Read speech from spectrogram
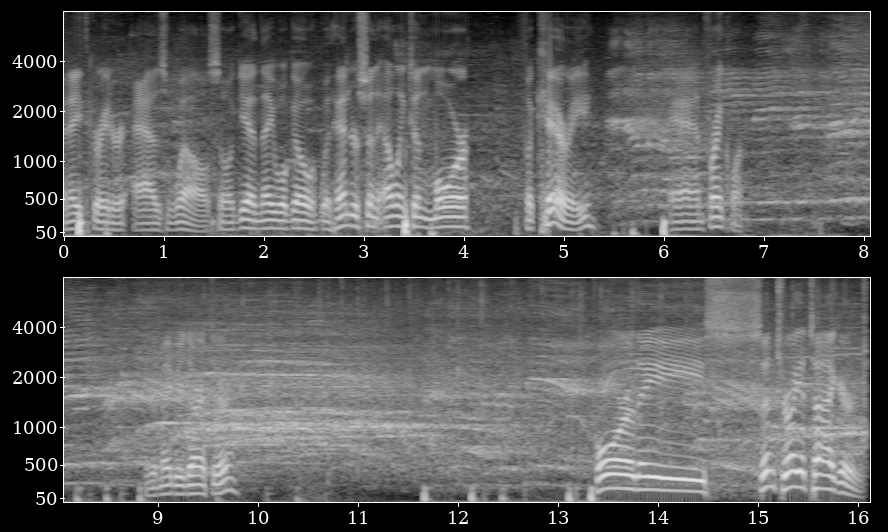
an eighth grader as well. So again, they will go with Henderson, Ellington, Moore, Fakari, and Franklin. Is it maybe dark there? For the Centralia Tigers.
